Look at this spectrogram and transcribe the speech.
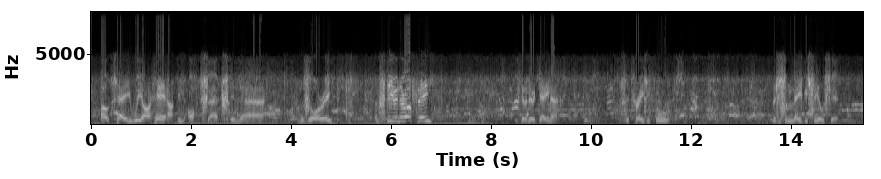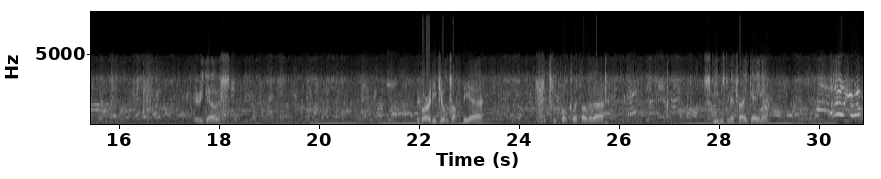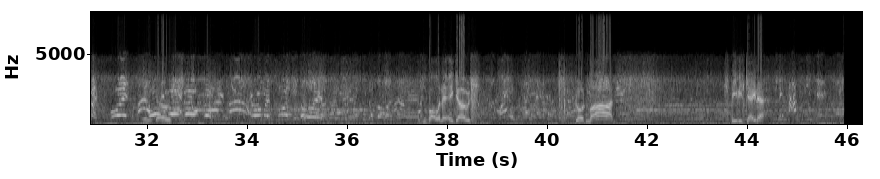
Okay, we are here at the offset in uh, Missouri, and Stephen De Rossi is going to do a gainer. This is a crazy fool. This is some Navy SEAL shit. Here he goes. We've already jumped off the uh, 60 foot cliff over there. Stevie's going to try a gainer. Is he bottling it? He goes. Good man. Stevie's gainer.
